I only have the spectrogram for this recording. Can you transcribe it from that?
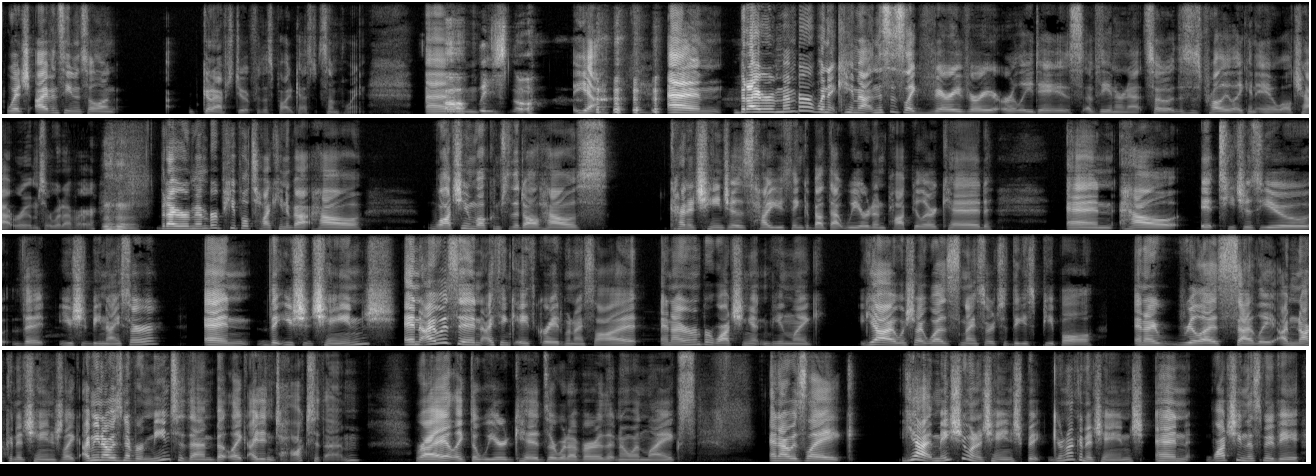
which i haven't seen in so long i'm gonna have to do it for this podcast at some point oh, um please no. Yeah um but i remember when it came out and this is like very very early days of the internet so this is probably like in aol chat rooms or whatever Mhm. but I remember people talking about how watching Welcome to the Dollhouse kind of changes how you think about that weird unpopular kid and how it teaches you that you should be nicer and that you should change. And I was in, I think, eighth grade when I saw it. And I remember watching it and being like, yeah, I wish I was nicer to these people and I realized sadly I'm not going to change. Like, I mean, I was never mean to them, but like I didn't talk to them, right? Like the weird kids or whatever that no one likes. And I was like, yeah, it makes you want to change, but you're not going to change. And watching this movie,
